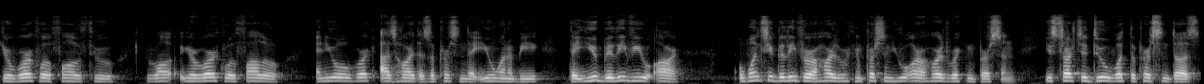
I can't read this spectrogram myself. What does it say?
your work will follow through, your, your work will follow, and you will work as hard as the person that you want to be, that you believe you are. Once you believe you're a hardworking person, you are a hardworking person. You start to do what the person does.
